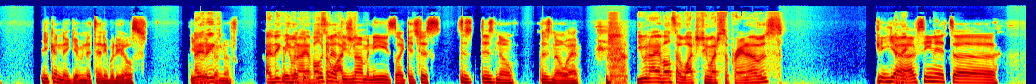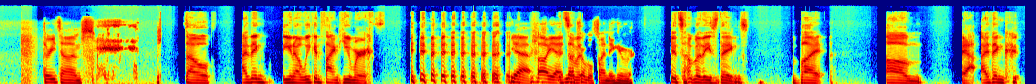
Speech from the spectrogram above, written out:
you couldn't have given it to anybody else you I really think couldn't have I think i mean you and I have also looking at watched. these nominees like it's just there's there's no there's no way you and I have also watched too much Sopranos. Yeah think- i've seen it uh three times So I think you know we can find humor. yeah oh yeah It's no trouble finding humor in some of these things. But um yeah, I think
